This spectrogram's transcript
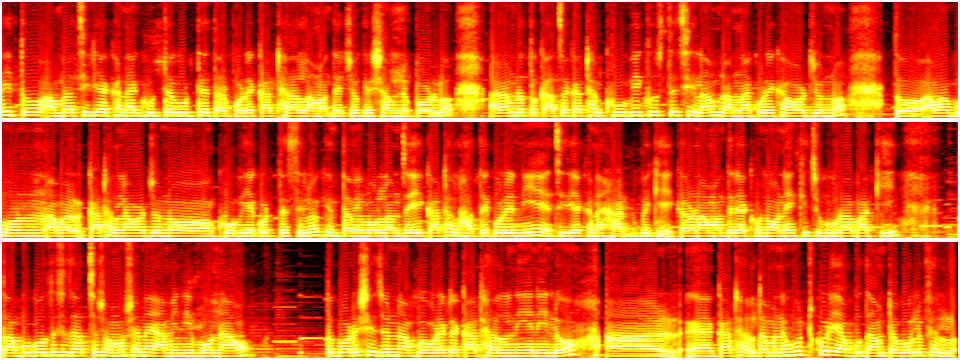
আর এই তো আমরা চিড়িয়াখানায় ঘুরতে ঘুরতে তারপরে কাঁঠাল আমাদের চোখের সামনে পড়ল। আর আমরা তো কাঁচা কাঁঠাল খুবই খুঁজতেছিলাম রান্না করে খাওয়ার জন্য। তো আমার বোন আবার কাঁঠাল নেওয়ার জন্য খুব ইয়ে করতেছিল। কিন্তু আমি বললাম যে, এই কাঁঠাল হাতে করে নিয়ে চিড়িয়াখানায় হাঁটবে কে? কারণ আমাদের এখনও অনেক কিছু ঘোরা বাকি। তো আব্বু বলতেছে, যে আচ্ছা সমস্যা নাই, আমি নিব, নাও। তো পরে সেজন্য আব্বু আবার একটা কাঁঠাল নিয়ে নিল। আর কাঁঠালটা মানে হুট করে আব্বু দামটা বলে ফেলল।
